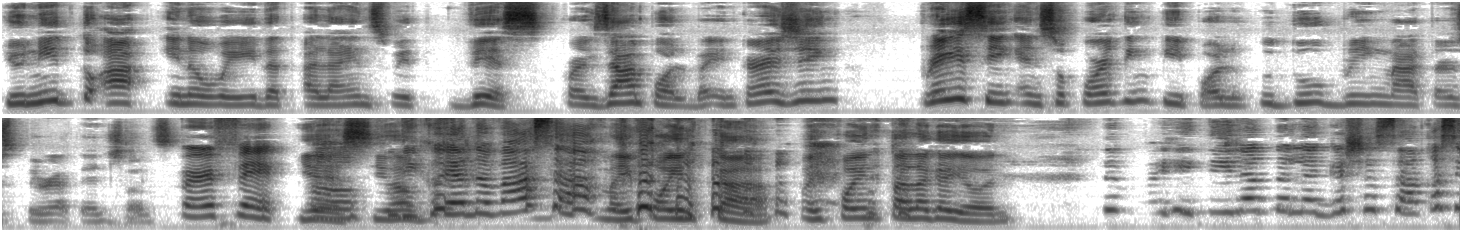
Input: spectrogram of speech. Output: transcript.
You need to act in a way that aligns with this. For example, by encouraging, praising, and supporting people who do bring matters to your attentions. Perfect. Yes, Oh, you hindi have- ko yan nabasa. May point ka. May point talaga yon. Hindi lang talaga siya sa, kasi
